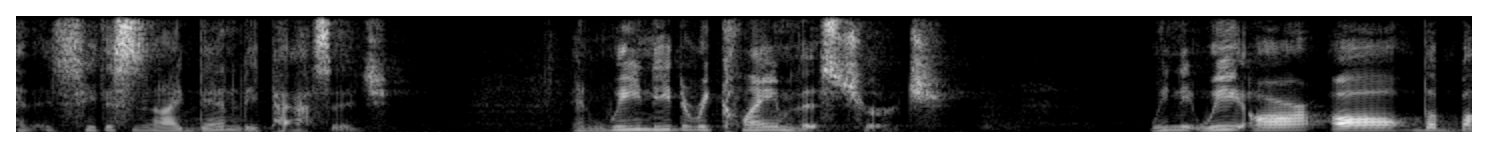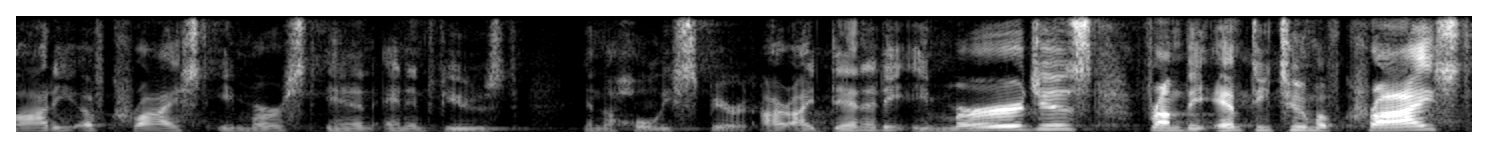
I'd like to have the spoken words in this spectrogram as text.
And uh, see, this is an identity passage. And we need to reclaim this church. We, need, we are all the body of Christ immersed in and infused in the Holy Spirit. Our identity emerges from the empty tomb of Christ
